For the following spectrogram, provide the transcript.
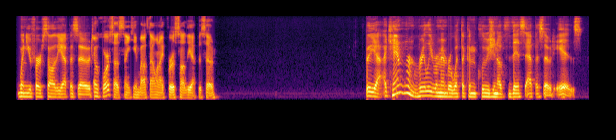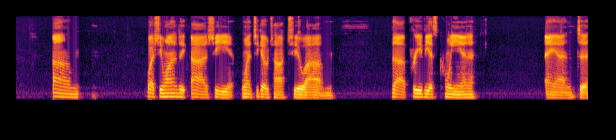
when you first saw the episode. Of course I was thinking about that when I first saw the episode. But yeah, I can't rem- really remember what the conclusion of this episode is. Um what she wanted to uh she went to go talk to um the previous queen and uh,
